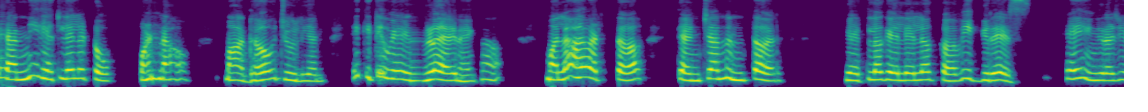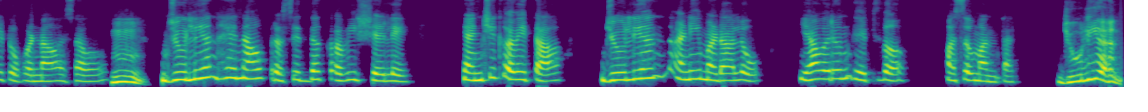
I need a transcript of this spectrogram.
त्यांनी घेतलेलं टोप पण नाव माधव जुलियन हे किती वेगळं आहे नाही का? मला वाटतं त्यांच्यानंतर घेतलं गेलेलं कवी ग्रेस हे इंग्रजी टोपण नाव असावं. जुलियन हे नाव प्रसिद्ध कवी शेले यांची कविता जुलियन आणि मडालो यावरून घेतलं असं मानतात. जुलियन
